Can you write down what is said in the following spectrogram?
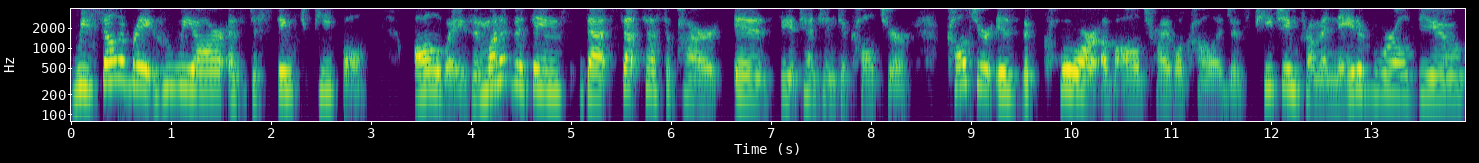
we celebrate who we are as distinct people, always. And one of the things that sets us apart is the attention to culture. Culture is the core of all tribal colleges, teaching from a native worldview,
